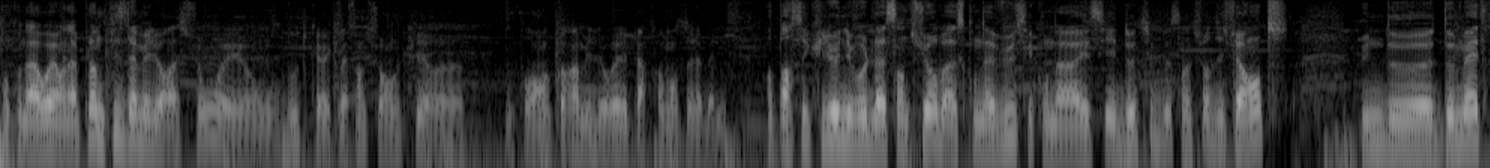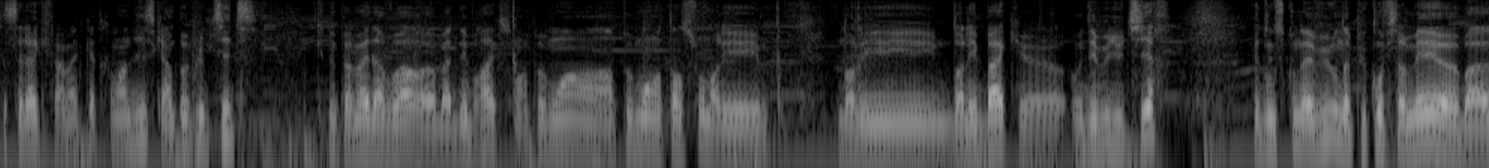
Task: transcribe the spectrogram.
Donc on a, ouais, on a plein de pistes d'amélioration et on se doute qu'avec la ceinture en cuir, euh, on pourra encore améliorer les performances de la baliste. En particulier au niveau de la ceinture, bah, ce qu'on a vu c'est qu'on a essayé deux types de ceintures différentes. Une de 2 mètres, celle-là qui fait 1m90, qui est un peu plus petite, qui nous permet d'avoir euh, bah, des bras qui sont un peu moins, en tension dans les, bacs euh, au début du tir. Et donc ce qu'on a vu, on a pu confirmer bah,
